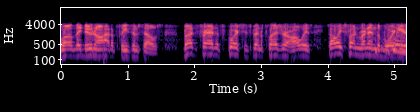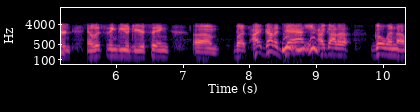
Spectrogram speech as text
well, they do know how to please themselves. But Fred, of course, it's been a pleasure. Always, it's always fun running the board here and, and listening to you do your thing. Um, but I got to dash. I gotta go and uh,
